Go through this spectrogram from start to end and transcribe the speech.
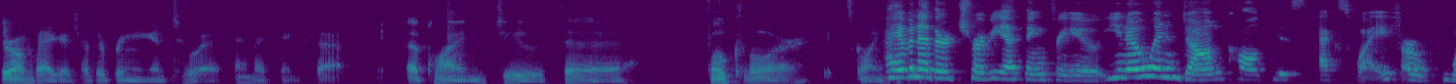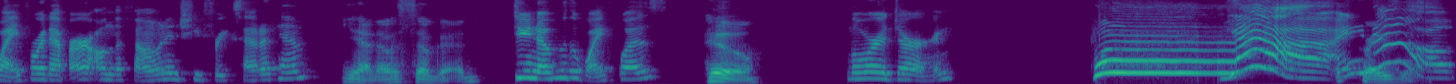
their own baggage that they're bringing into it, and I think that applying to the folklore, it's going. I have another trivia thing for you. You know when Dom called his ex-wife or wife or whatever on the phone and she freaks out at him? Yeah, that was so good. Do you know who the wife was? Who? Laura Dern. What? Yeah, I crazy. know.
